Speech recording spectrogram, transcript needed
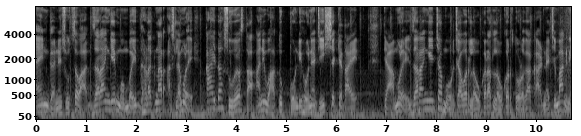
ऐन गणेश उत्सवात जरांगे मुंबईत धडकणार असल्यामुळे कायदा सुव्यवस्था आणि वाहतूक कोंडी होण्याची शक्यता आहे. त्यामुळे जरांगेंच्या मोर्चावर लवकरात लवकर तोडगा काढण्याची मागणी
